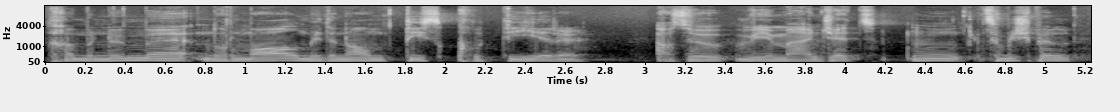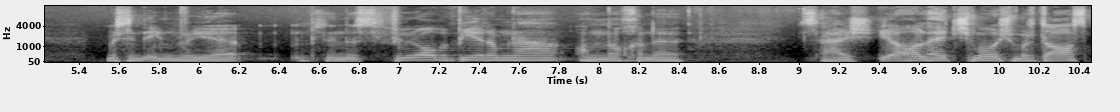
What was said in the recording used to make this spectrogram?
können wir nicht mehr normal miteinander diskutieren. Also, wie meinst du jetzt? Mm, Zum Beispiel, wir sind irgendwie wir sind ein Feierabendbier am nehmen und nachher sagst ja, letztes Mal ist mir das...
